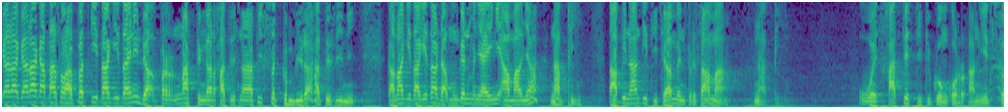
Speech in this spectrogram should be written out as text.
Gara-gara kata sahabat kita-kita ini tidak pernah dengar hadis Nabi segembira hadis ini. Karena kita-kita tidak mungkin menyaingi amalnya Nabi. Tapi nanti dijamin bersama Nabi. Wes hadis didukung Quran. Itu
